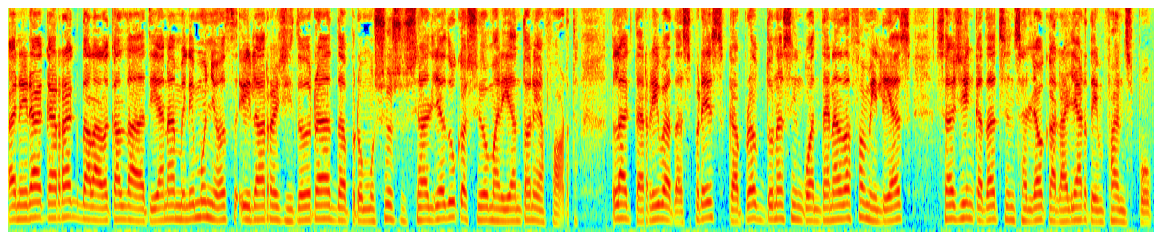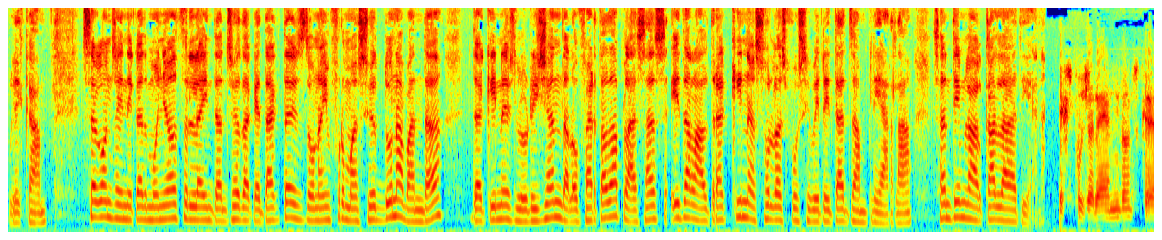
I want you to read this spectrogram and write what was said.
Anirà a càrrec de l'alcalde de Tiana, Miri Muñoz, i la regidora de Promoció Social i Educació, Maria Antònia Fort. L'acte arriba després que prop d'una cinquantena de famílies s'hagin quedat sense lloc a la llar d'infants pública. Segons ha indicat Muñoz, la intenció d'aquest acte és donar informació d'una banda de quin és l'origen de l'oferta de places i de l'altra quines són les possibilitats d'ampliar-la. Sentim l'alcalde l'alcalde de Tiana. Exposarem doncs, que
